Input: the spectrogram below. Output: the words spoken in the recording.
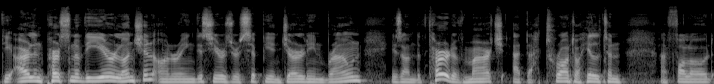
The Ireland Person of the Year luncheon, honouring this year's recipient Geraldine Brown, is on the 3rd of March at the Toronto Hilton, and followed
